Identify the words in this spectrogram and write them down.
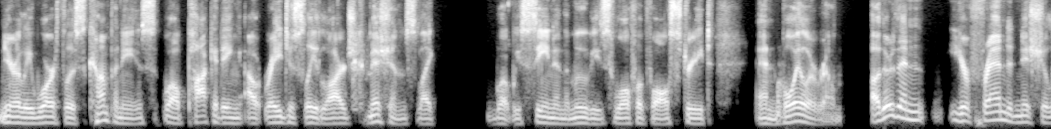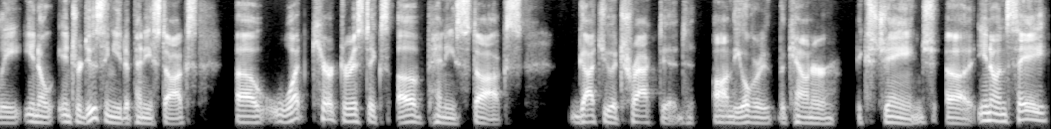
nearly worthless companies while pocketing outrageously large commissions like what we've seen in the movies Wolf of Wall Street and Boiler Room. Other than your friend initially, you know, introducing you to penny stocks, uh, what characteristics of penny stocks got you attracted on the over the counter exchange? Uh, you know, and say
